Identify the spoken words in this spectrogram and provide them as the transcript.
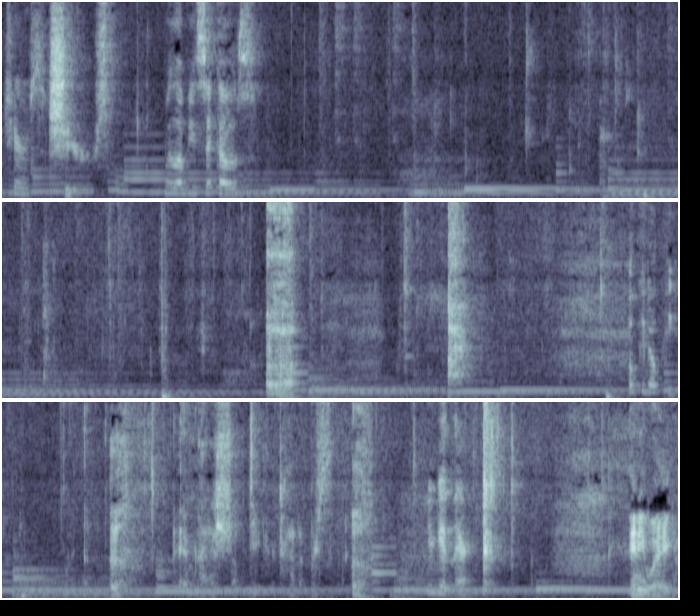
Cheers. Cheers. We love you, sickos. Anyway,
